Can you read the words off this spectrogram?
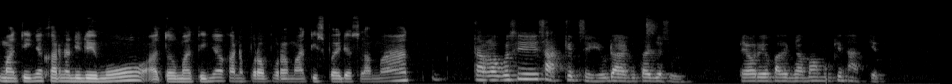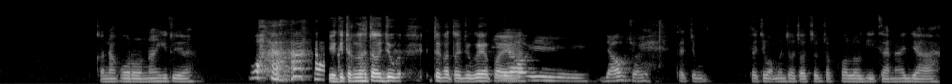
matinya karena di demo atau matinya karena pura-pura mati supaya dia selamat. Kalau gue sih sakit sih, udah gitu aja sih. Teori yang paling gampang mungkin sakit. Karena corona gitu ya. Wah, Ya kita nggak tahu juga, kita nggak tahu juga ya Pak ya. yoi. jauh coy. Kita cuma kita cuma mencocok-cocokologikan aja.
